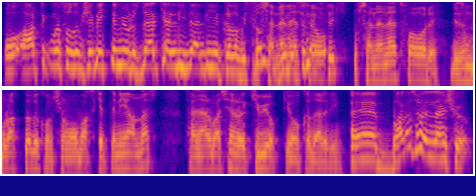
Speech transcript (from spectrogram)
o artık nasıl olsa bir şey beklemiyoruz derken liderliği yakalamışsın. Bu sene, net eksik. bu sene net favori. Bizim Burak'la da konuşuyorum. O basketten iyi anlar. Fenerbahçe'nin rakibi yok diyor. O kadar diyeyim. Ee, bana söylenen şu.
